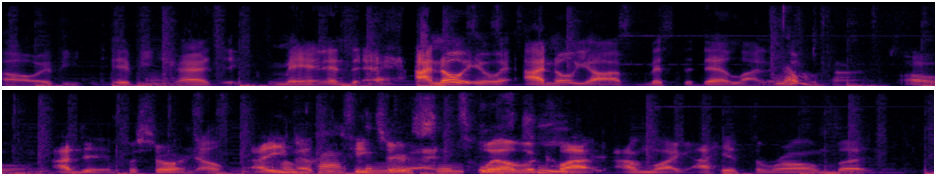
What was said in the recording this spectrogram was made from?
Oh, it'd be it'd be tragic, man. And uh, I know it. I know y'all missed the deadline a No. couple times. Oh, I did for sure. No, I emailed the teacher at is twelve key. o'clock. I'm like, I hit the wrong button.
